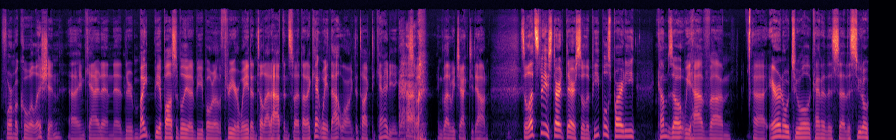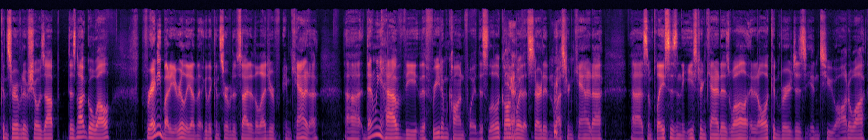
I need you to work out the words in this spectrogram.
form a coalition uh, in Canada, and uh, there might be a possibility it'd be about a three year wait until that happens. So I thought I can't wait that long to talk to Kennedy again. So I'm glad we tracked you down. So let's maybe start there. So the People's Party comes out. We have um, uh, Erin O'Toole, kind of this uh, the pseudo conservative, shows up. Does not go well for anybody really on the, the conservative side of the ledger in Canada. Uh, then we have the the Freedom Convoy, this little convoy yeah. that started in Western Canada, uh, some places in the Eastern Canada as well, and it all converges into Ottawa.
